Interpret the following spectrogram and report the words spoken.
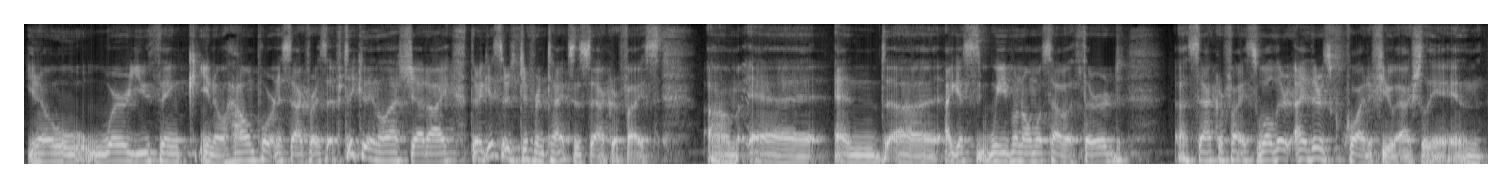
you know where you think you know how important is sacrifice, particularly in the Last Jedi. There, I guess there's different types of sacrifice, um, uh, and uh, I guess we even almost have a third uh, sacrifice. Well, there I, there's quite a few actually in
